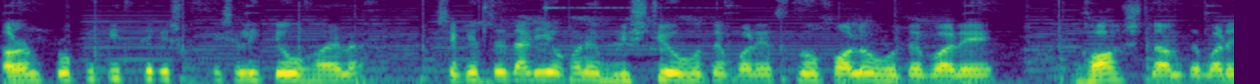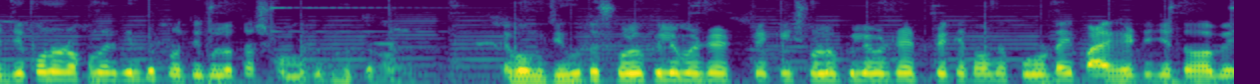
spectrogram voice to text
কারণ প্রকৃতির থেকে শক্তিশালী কেউ হয় না। সেক্ষেত্রে দাঁড়িয়ে ওখানে বৃষ্টিও হতে পারে স্নোফলও হতে পারে, ধস নামতে পারে যে কোনো রকমের কিন্তু প্রতিকূলতার সম্মুখীন হতে হবে। এবং যেহেতু ষোলো কিলোমিটার ট্রেক, এই ষোলো কিলোমিটার ট্রেকে তোমাকে পুরোটাই পায়ে হেঁটে যেতে হবে।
